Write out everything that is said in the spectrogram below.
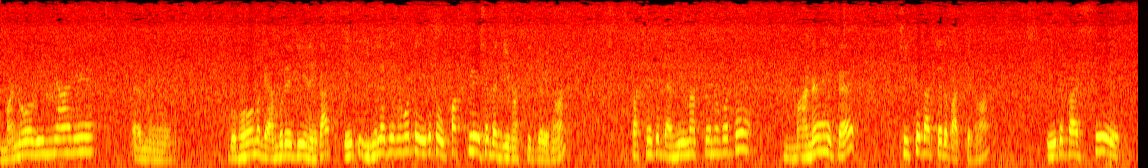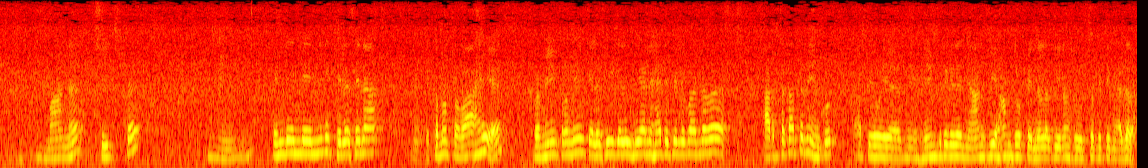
මනෝ විඥානයේ මේ බොහෝම ගැඹුරේ තියෙන එකක්. ඒක ඉහළ කෙනකොට ඒකට උපක්ලේශ බැඳීමක් සිද්ධ වෙනවා. උපක්ලේශ බැඳීමක් වෙනකොට මන එක චිත්ත tattරපත් වෙනවා. ඊට පස්සේ මන චිත්ත එන්නේ එන්නේ කෙලසෙන එකම ප්‍රවාහය ක්‍රමයෙන් ක්‍රමයෙන් කෙලසී කෙලසී යන හැටි පිළිබඳව අර්ථකථනයකුත් අපි ඔය මේ හේම්පිටිකේ ඥානසී හම්දෝ පෙන්නලා තියෙන සූත්‍ර පිටින් ඇදලා.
